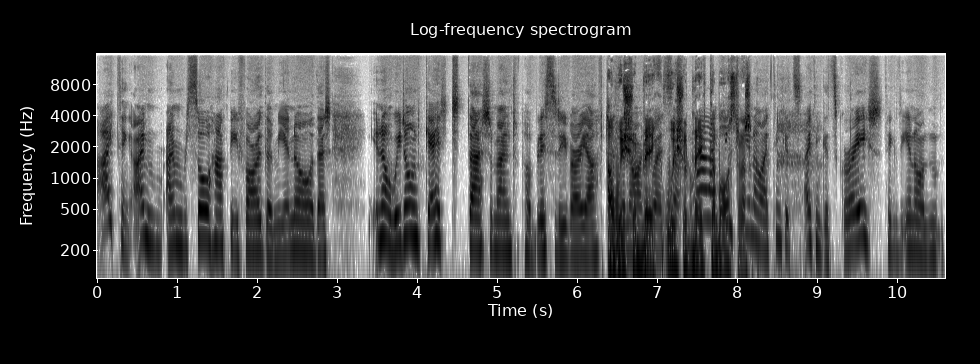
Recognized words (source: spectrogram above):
I think, I'm, I'm so happy for them, you know, that you know, we don't get that amount of publicity very often. And we should Northwest. make we should so, make well, the I most think, of it. You know, I think it's I think it's great. I think you know, m-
